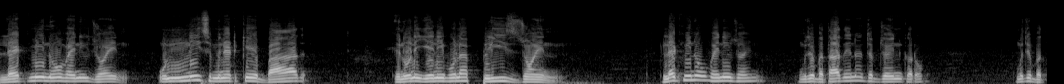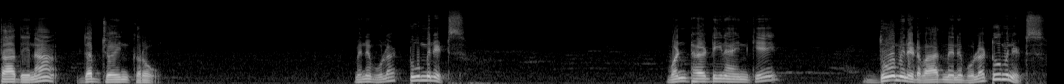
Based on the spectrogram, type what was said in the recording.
let me know when you join 19 मिनट के बाद इन्होंने ये नहीं बोला please join let me know when you join मुझे बता देना जब ज्वाइन करो। मुझे बता देना जब ज्वाइन करो। मैंने बोला टू मिनट्स 139 के दो मिनट बाद मैंने बोला टू मिनट्स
